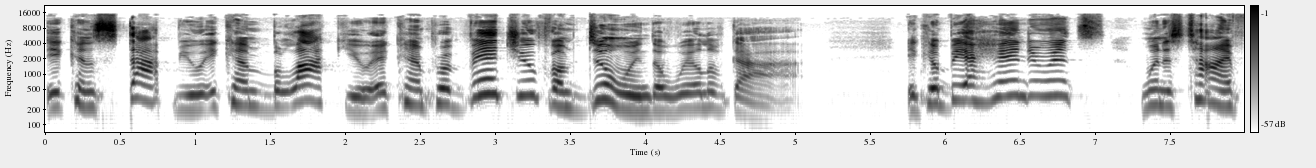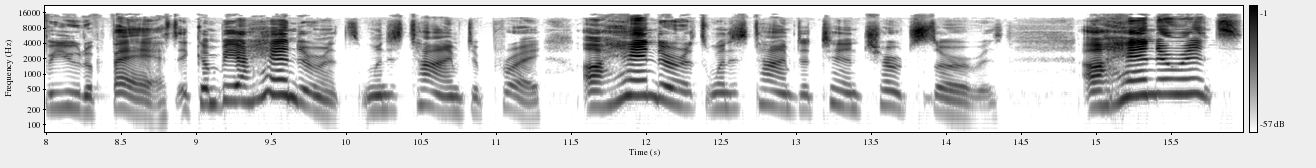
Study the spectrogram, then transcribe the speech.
It can stop you, it can block you, it can prevent you from doing the will of God. It can be a hindrance when it's time for you to fast. It can be a hindrance when it's time to pray, a hindrance when it's time to attend church service, a hindrance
